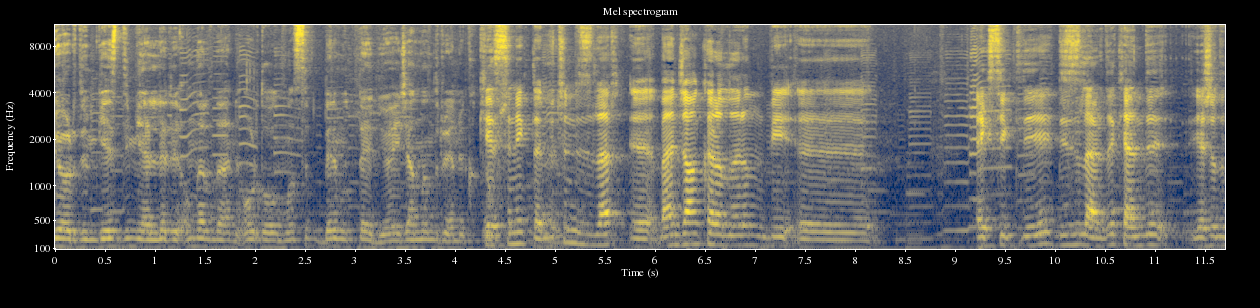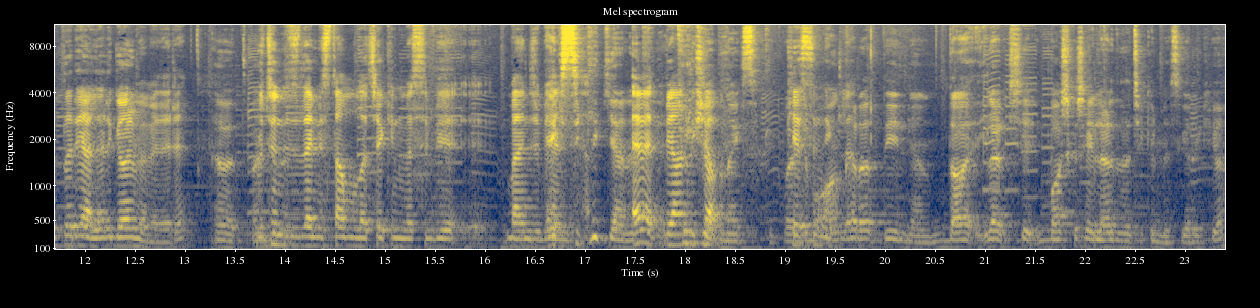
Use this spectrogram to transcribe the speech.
gördüğüm, gezdiğim yerleri, onların da hani orada olması beni mutlu ediyor, heyecanlandırıyor. Yani Kesinlikle. Evet. Bütün diziler, e, bence Ankaralıların bir e, eksikliği dizilerde kendi yaşadıkları yerleri görmemeleri. Evet. Bütün de. dizilerin İstanbul'a çekilmesi bir e, bence bir eksiklik yani. Evet, bir Türkiye adına eksiklik bence. Kesinlikle. Bu Ankara değil yani. Daha ileriki şey, başka şehirlerde de çekilmesi gerekiyor.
